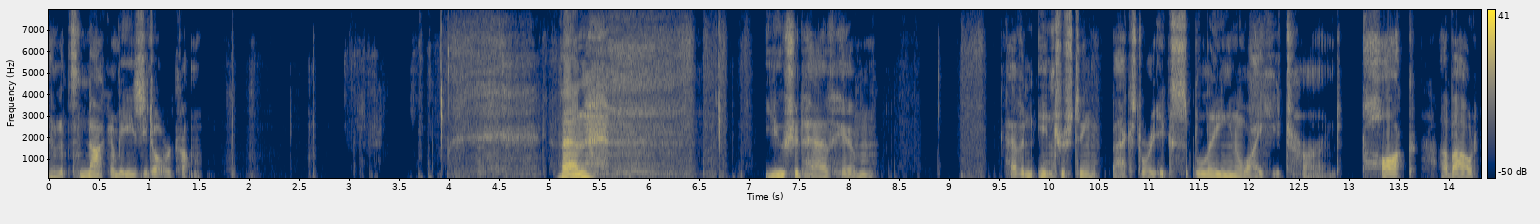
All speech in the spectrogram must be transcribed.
and it's not going to be easy to overcome. Then, you should have him have an interesting backstory, explain why he turned, talk about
